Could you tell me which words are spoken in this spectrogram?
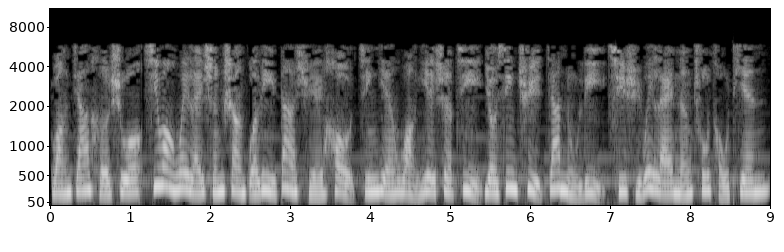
王家和说：“希望未来升上国立大学后，精研网页设计，有兴趣加努力，期许未来能出头天。”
